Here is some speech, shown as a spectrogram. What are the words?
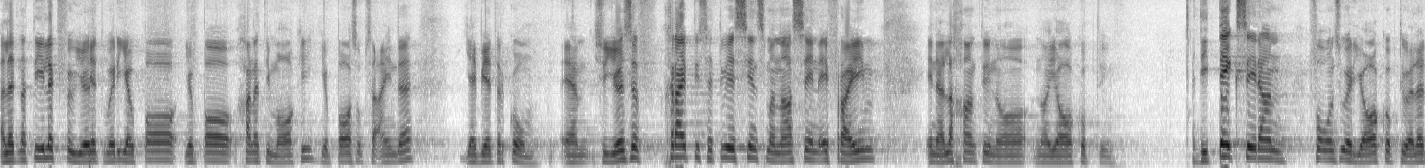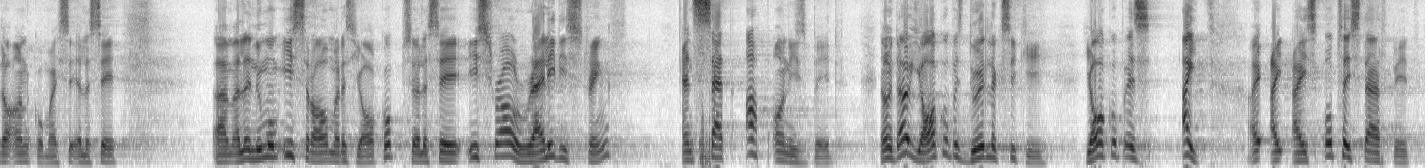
hulle het natuurlik vir jou weet hoor jou pa jou pa gaan dit nie jou pa's op sy einde jy beter kom. Ehm um, so Josef gryp toe sy twee seuns Manasse en Efraim en hulle gaan toe na na Jakob toe. Die teks sê dan vir ons oor Jakob toe hulle daar aankom. Hy sê hulle sê ehm um, hulle noem hom Israel maar dis Jakob. So hulle sê Israel rallied his strength and sat up on his bed. Nou onthou Jakob is dodelik siek hier. Jakob is uit. Hy hy hy's op sy sterfbed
